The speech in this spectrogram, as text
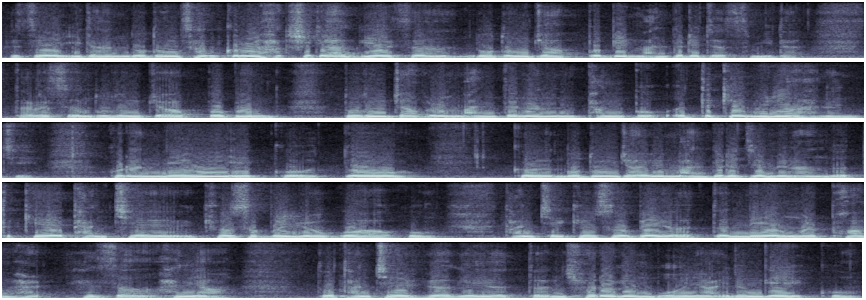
그래서 이러한 노동 상권을 확실히 하기 위해서 노동조합법이 만들어졌습니다. 따라서 노동조합법은 노동조합을 만드는 방법, 어떻게 운영하는지 그런 내용이 있고 또그 노동조합이 만들어지면은 어떻게 단체 교섭을 요구하고 단체 교섭에 어떤 내용을 포함해서 하냐 또 단체 협약의 어떤 효력이 뭐냐 이런 게 있고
